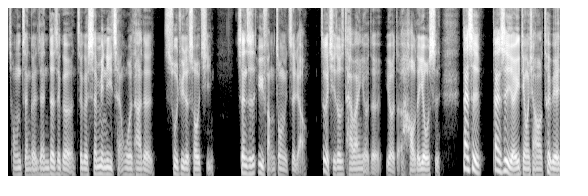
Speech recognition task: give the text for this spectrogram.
从整个人的这个这个生命历程或他的数据的收集，甚至是预防重于治疗，这个其实都是台湾有的有的好的优势。但是但是有一点我想要特别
